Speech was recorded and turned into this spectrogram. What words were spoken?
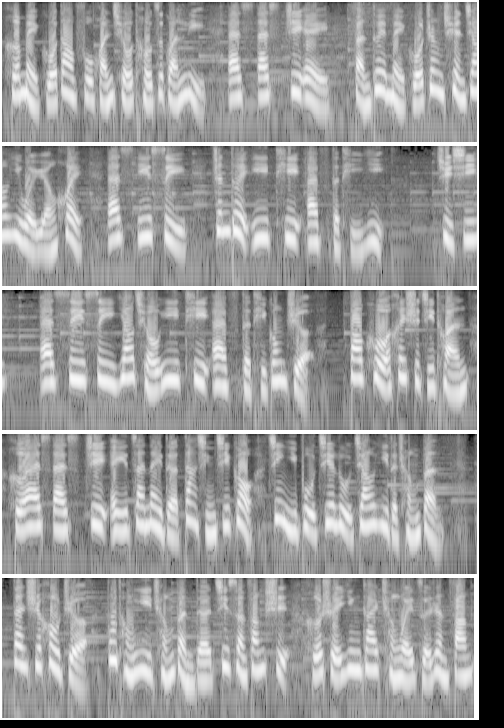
和美国道富环球投资管理 SSGA 反对美国证券交易委员会 SEC 针对 ETF 的提议。据悉，SEC 要求 ETF 的提供者。包括黑石集团和 SSGA 在内的大型机构进一步揭露交易的成本，但是后者不同意成本的计算方式和谁应该成为责任方。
